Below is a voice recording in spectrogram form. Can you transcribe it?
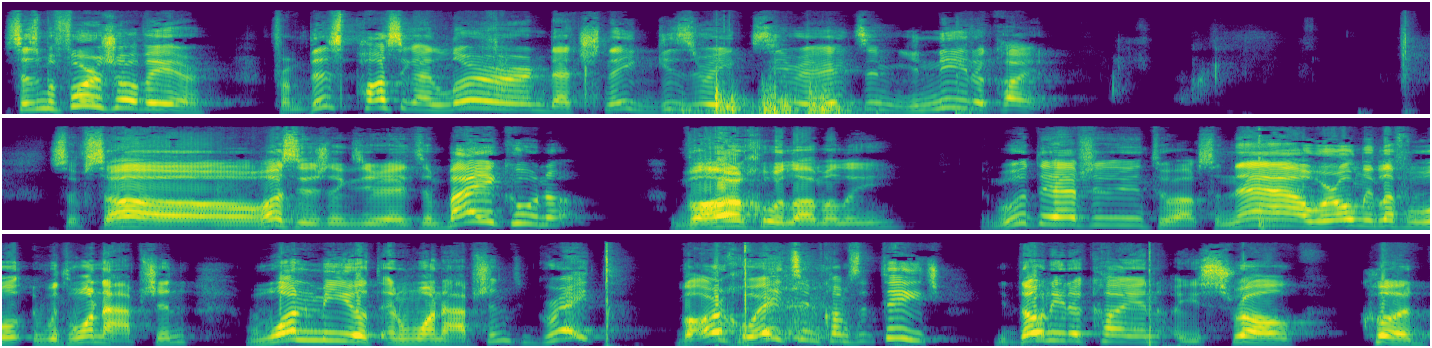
says Meforish over here. From this pasuk I learned that shnei gizrei gzirei you need a coin. So if so, hasi shnei gzirei etzim bayikuna v'archu lamali. So now we're only left with one option, one meal and one option. Great. But Archu comes to teach you don't need a kayan. A Yisrael could.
